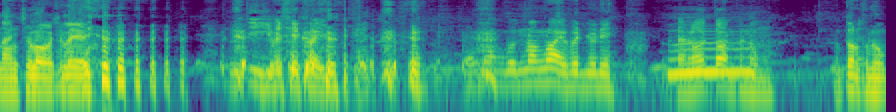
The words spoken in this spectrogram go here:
นางชะลอชะเลจีไม่ใช่ข่อยนั่งเบิ่งน้องน้อยเพิ่นอยู่นี่แต่รอต้อนขนมต้นขนม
